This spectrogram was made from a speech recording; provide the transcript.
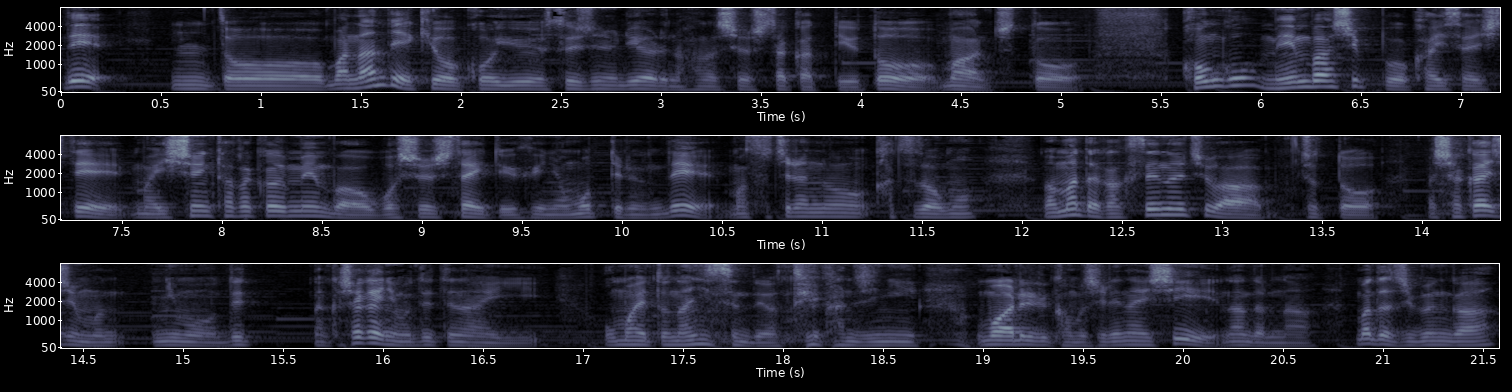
でうんとまあ、なんで今日こういう数字のリアルの話をしたかっていうとまあちょっと今後メンバーシップを開催して、まあ、一緒に戦うメンバーを募集したいというふうに思ってるので、まあ、そちらの活動も、まあ、まだ学生のうちはちょっと社会人もにもでなんか社会にも出てないお前と何すんだよっていう感じに思われるかもしれないしなんだろうなまだ自分が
